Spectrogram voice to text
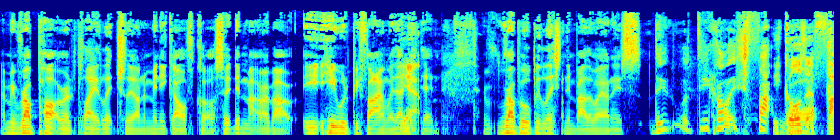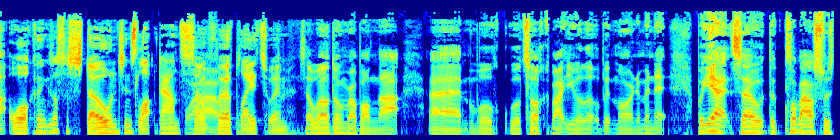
I mean, Rob Potter had played literally on a mini golf course, so it didn't matter about. He, he would be fine with Yeah. anything. Rob will be listening, by the way, on his. Do do you call it his fat? He calls it a walk? fat walk. I think he's also stoned since lockdown, so Wow. fair play to him. So well done, Rob, on that. Um, we'll we'll talk about you a little bit more in a minute. But yeah, so the clubhouse was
